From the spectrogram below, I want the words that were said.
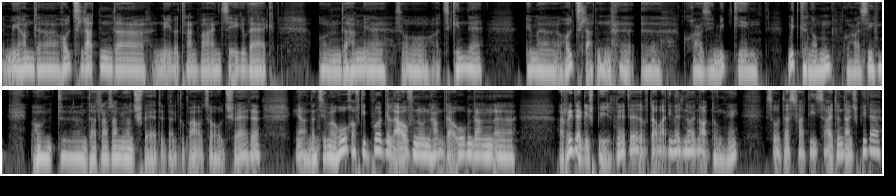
wir haben da Holzlatten, da nebendran war ein Sägewerk. Und da haben wir so als Kinder immer Holzlatten äh, quasi mitgehen mitgenommen quasi. Und äh, daraus haben wir uns Schwerte dann gebaut, so Holzschwerte. Ja, und dann sind wir hoch auf die Burg gelaufen und haben da oben dann äh, Ritter gespielt. Ne? Da, war die Welt neu in Ordnung. Ne? So, das war die Zeit. Und dann später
